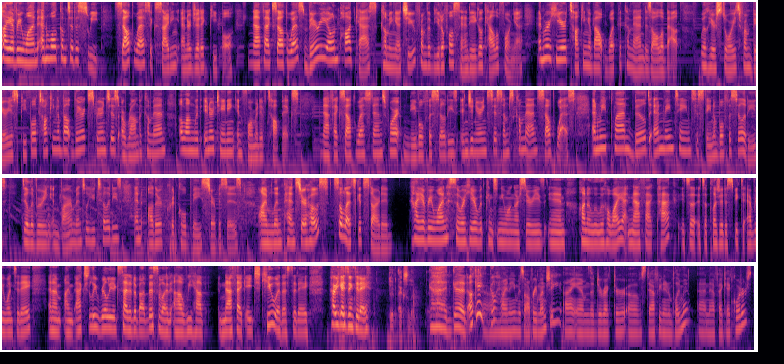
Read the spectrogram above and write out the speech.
Hi, everyone, and welcome to The Sweep, Southwest Exciting Energetic People, NAVFAC Southwest's very own podcast coming at you from the beautiful San Diego, California. And we're here talking about what the command is all about. We'll hear stories from various people talking about their experiences around the command, along with entertaining, informative topics. NAVFAC Southwest stands for Naval Facilities Engineering Systems Command Southwest, and we plan, build, and maintain sustainable facilities delivering environmental utilities and other critical base services. I'm Lynn Pence, your host, so let's get started. Hi, everyone. So we're here with continuing our series in Honolulu, Hawaii at NAVFAC PAC. It's a, it's a pleasure to speak to everyone today. And I'm, I'm actually really excited about this one. Uh, we have NAVFAC HQ with us today. How are you guys doing today? Dude, excellent. Good, good. Okay, Uh, go ahead. My name is Aubrey Munshi. I am the Director of Staffing and Employment at NAVFAC headquarters.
